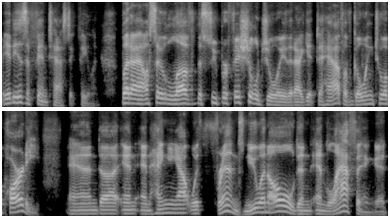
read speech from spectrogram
It is a fantastic feeling. But I also love the superficial joy that I get to have of going to a party and uh, and and hanging out with friends, new and old, and and laughing at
